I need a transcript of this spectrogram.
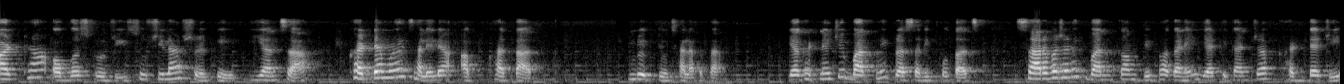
अठरा ऑगस्ट रोजी सुशिला शेळके यांचा खड्ड्यामुळे झालेल्या अपघातात मृत्यू झाला होता. या घटनेची बातमी प्रसारित होताच सार्वजनिक बांधकाम विभागाने या ठिकाणच्या खड्ड्याची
